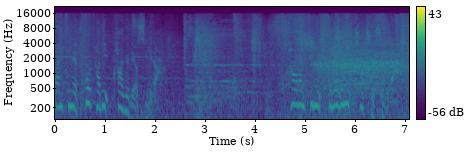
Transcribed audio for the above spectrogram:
파랑 팀의 포탑이 파괴되었습니다. 파랑 팀이 드래곤을 처치했습니다.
